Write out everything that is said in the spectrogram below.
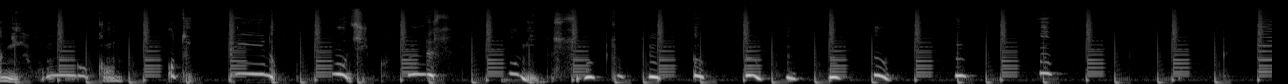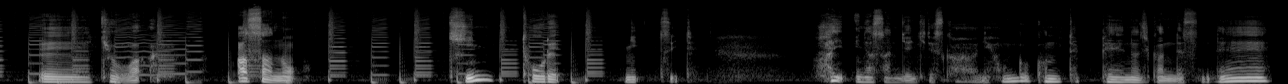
日本語コンおてっぴーのお時間です。皆さんえー、今日は朝の筋トレについて。はい皆さん元気ですか？日本語コンテッペイの時間ですね。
